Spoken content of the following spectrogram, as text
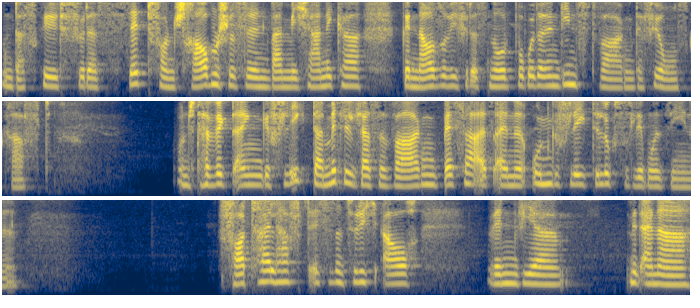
Und das gilt für das Set von Schraubenschlüsseln beim Mechaniker genauso wie für das Notebook oder den Dienstwagen der Führungskraft. Und da wirkt ein gepflegter Mittelklassewagen besser als eine ungepflegte Luxuslimousine. Vorteilhaft ist es natürlich auch, wenn wir mit einer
